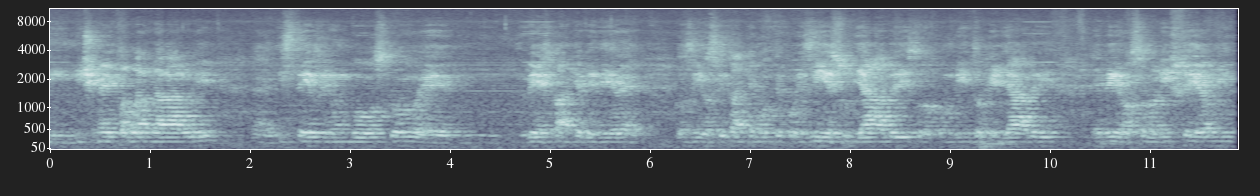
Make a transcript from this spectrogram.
mi, mi ci metto a guardarli eh, distesi in un bosco e riesco anche a vedere così, ho scritto anche molte poesie sugli alberi, sono convinto che gli alberi è vero, sono lì fermi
